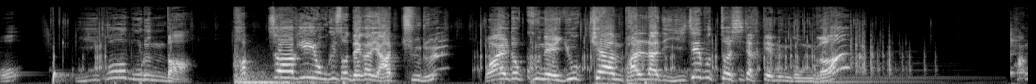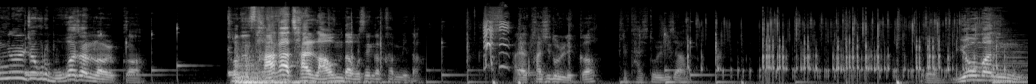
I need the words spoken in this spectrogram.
어? 이거 모른다. 갑자기 여기서 내가 야추를? 와일드쿤의 유쾌한 발라드 이제부터 시작되는 건가? 확률적으로 뭐가 잘 나올까? 저는 4가 잘 나온다고 생각합니다. 아야, 다시 돌릴까? 다시 돌리자. 그래, 위험한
